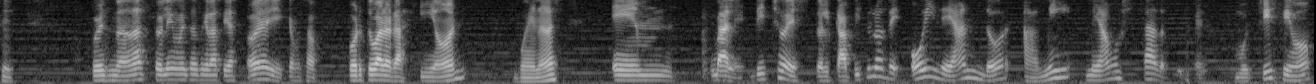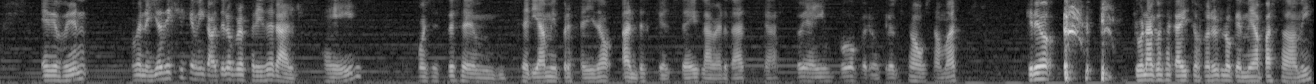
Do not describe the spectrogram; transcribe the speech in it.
Pues nada, Soli, muchas gracias. Oye, ¿qué ha pasado? Por tu valoración. Buenas. Em, vale, dicho esto, el capítulo de hoy de Andor a mí me ha gustado muchísimo. En mi opinión, bueno, yo dije que mi capítulo preferido era el 6. Pues este se- sería mi preferido antes que el 6, la verdad. O sea, estoy ahí un poco, pero creo que este me ha gustado más. Creo que una cosa que ha dicho Jero es lo que me ha pasado a mí.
